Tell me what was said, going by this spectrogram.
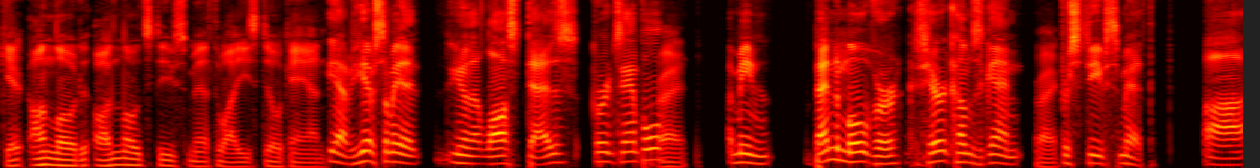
Get unload unload Steve Smith while you still can. Yeah, if you have somebody that you know that lost Dez, for example, Right. I mean, bend him over because here it comes again Right. for Steve Smith. Uh,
